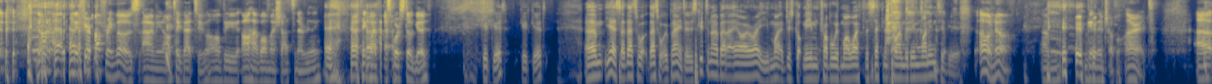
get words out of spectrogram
no, if you're offering those, I mean, I'll take that too. I'll be, I'll have all my shots and everything. I think my passport's still good. Good, good, good, good. Um, yeah, so that's what that's what we're planning to. It's good to know about that ARA. You might have just got me in trouble with my wife the second time within one interview. Oh no, I'm getting in trouble. All right. Uh,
